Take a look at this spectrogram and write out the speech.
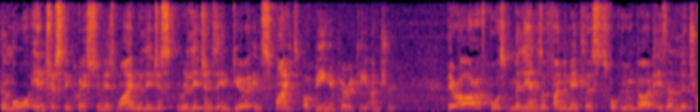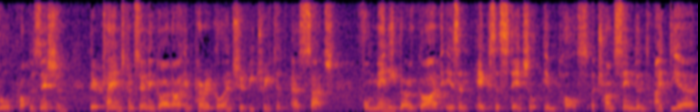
The more interesting question is why religious religions endure in spite of being empirically untrue. There are, of course, millions of fundamentalists for whom God is a literal proposition. Their claims concerning God are empirical and should be treated as such. For many, though, God is an existential impulse, a transcendent idea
